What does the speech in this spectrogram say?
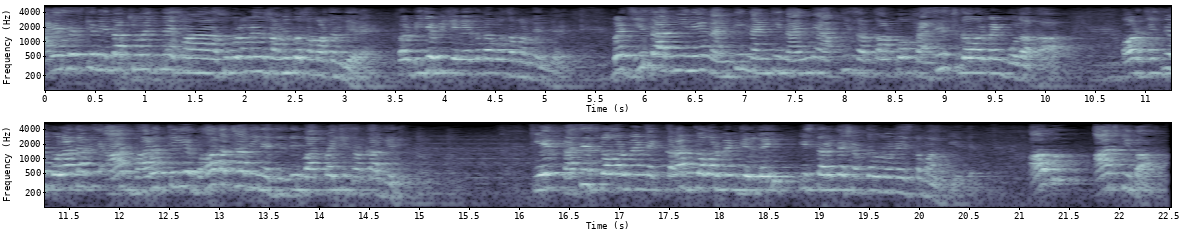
आरएसएस के नेता क्यों इतने सुब्रमण्यम स्वामी को समर्थन दे रहे हैं, पर बीजेपी के नेता को समर्थन दे रहे बट जिस आदमी ने 1999 में आपकी सरकार को फैसिस्ट गवर्नमेंट बोला था, और जिसने बोला था कि आज भारत के लिए बहुत अच्छा दिन है, जिस दिन वाजपेयी की सरकार गिरी। कि एक फैसिस्ट गवर्नमेंट एक करप्ट गवर्नमेंट गिर गई। इस तरह के शब्द उन्होंने इस्तेमाल किए थे। अब आज की बात।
